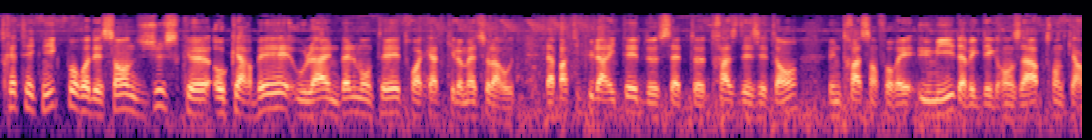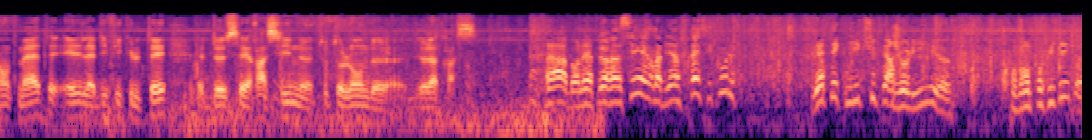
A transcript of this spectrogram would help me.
très technique pour redescendre jusqu'au Carbet, où là, une belle montée, 3-4 km sur la route. La particularité de cette trace des étangs, une trace en forêt humide avec des grands arbres, 30-40 mètres, et la difficulté de ces racines tout au long de, la trace. Ah, bah on est un peu rincé, on a bien frais, c'est cool. Bien technique, super joli. euh, on va en profiter quoi.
